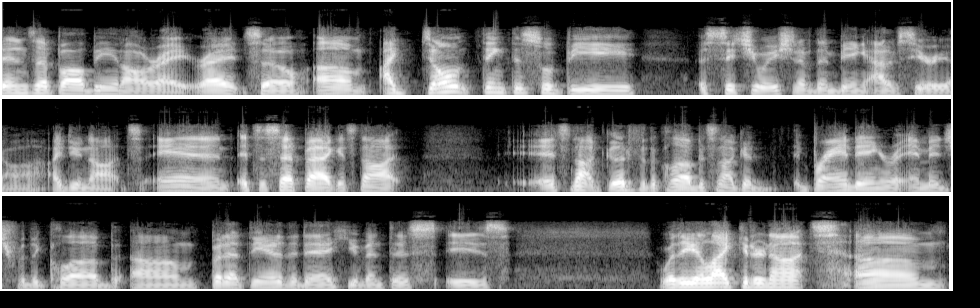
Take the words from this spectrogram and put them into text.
ends up all being all right, right? So um, I don't think this will be a situation of them being out of Serie A. I do not, and it's a setback. It's not. It's not good for the club. It's not good branding or image for the club. Um, but at the end of the day, Juventus is, whether you like it or not, um,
